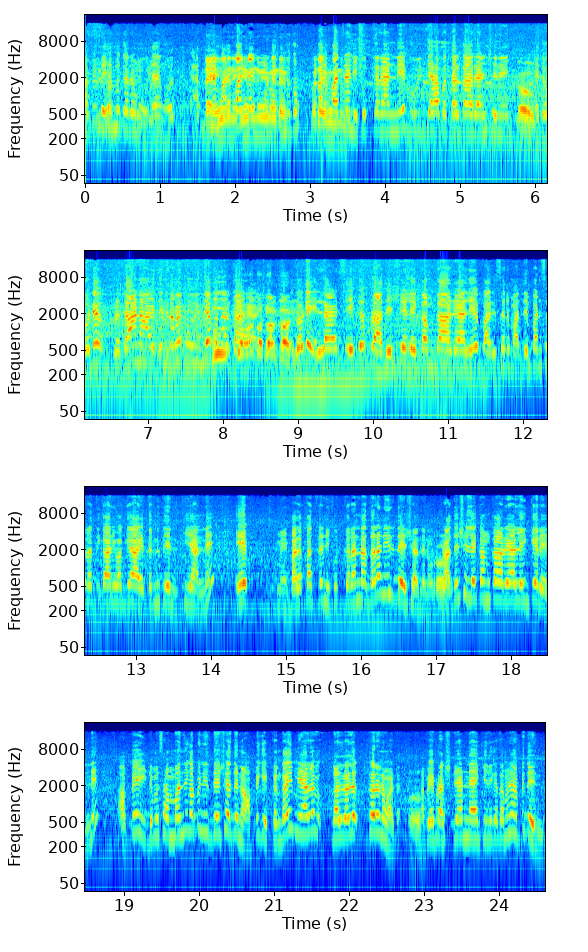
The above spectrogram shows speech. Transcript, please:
අපි මෙහෙම කරමු. දැන් මැඩම් බලපත්‍ර. නිකුත් කරන්නේ භූවිද්‍යා පතල් කාර්යාංශනේ. එතකොට ප්‍රධාන ආයතනය තමයි භූවිද්‍යා පතල් කාර්යාංශය. එතකොට LRC එක ප්‍රාදේශීය ලේකම් කාර්යාලය පරිසර මධ්‍යම පරිසර අධිකාරී වගේ ආයතන දෙන්න කියන්නේ ඒ මේ බලපත්‍ර නිකුත් කරන්න අදාළ නිර්දේශයන් දෙනවා. ප්‍රාදේශීය ලේකම් කාර්යාලයෙන් කරන්නේ අපේ ඉඩම සම්බන්ධයෙන් අපි නිර්දේශ දෙනවා. අපි එකඟයි මෙයාලා ගල්වල කරනවට. අපේ ප්‍රශ්නයක් නැහැ කියන එක තමයි අපි දෙන්නේ.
